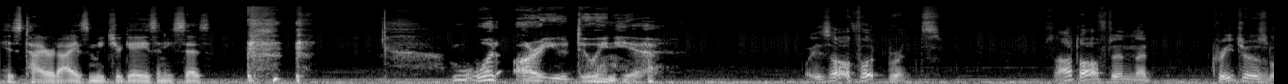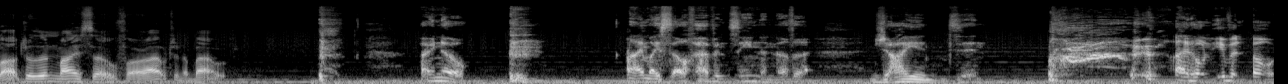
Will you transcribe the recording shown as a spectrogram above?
His tired eyes meet your gaze and he says, What are you doing here? We saw footprints. It's not often that creatures larger than myself are out and about. I know. I myself haven't seen another giant in. I don't even know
